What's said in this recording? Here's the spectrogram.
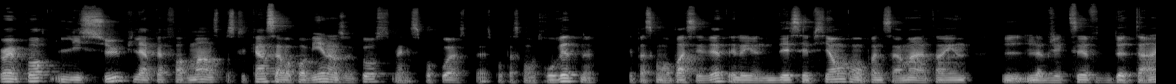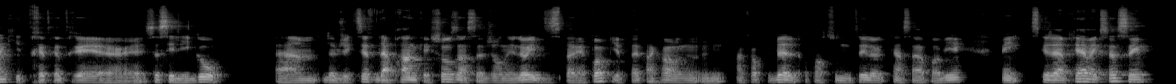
peu importe l'issue puis la performance, parce que quand ça va pas bien dans une course, ben c'est pourquoi? C'est pas parce qu'on va trop vite, c'est parce qu'on va pas assez vite. Et là, il y a une déception qu'on va pas nécessairement atteindre l'objectif de temps qui est très, très, très... Euh, ça, c'est l'ego. Euh, l'objectif d'apprendre quelque chose dans cette journée-là, il disparaît pas, puis il y a peut-être encore une, encore plus belle opportunité là, quand ça va pas bien. Mais ce que j'ai appris avec ça, c'est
